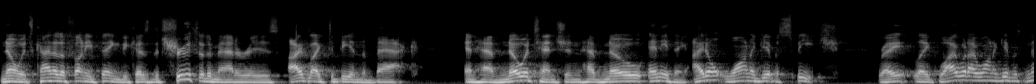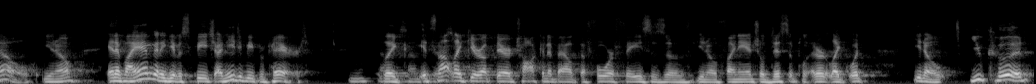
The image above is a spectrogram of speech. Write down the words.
no, it's kind of the funny thing because the truth of the matter is, I'd like to be in the back and have no attention, have no anything. I don't want to give a speech, right? Like, why would I want to give a no? You know, and if I am going to give a speech, I need to be prepared Mm, that like it's not like you're up there talking about the four phases of you know financial discipline or like what you know you could.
